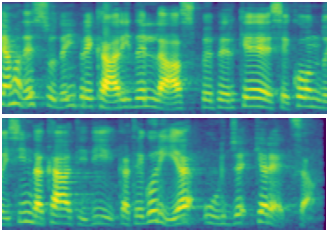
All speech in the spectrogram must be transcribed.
Parliamo adesso dei precari dell'ASP perché secondo i sindacati di categoria urge chiarezza.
